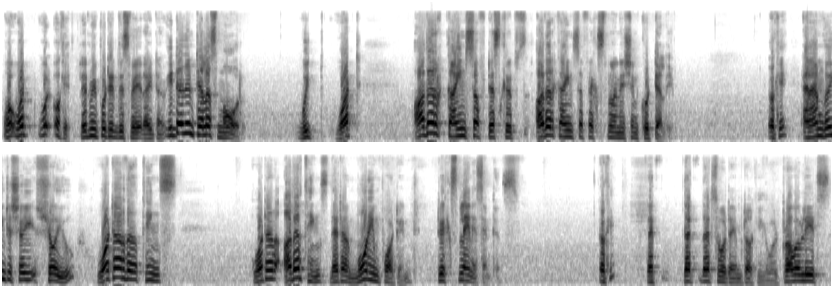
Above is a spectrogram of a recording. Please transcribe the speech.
what, what, what okay, let me put it this way right now. It doesn't tell us more with what other kinds of description, other kinds of explanation could tell you okay and I am going to show you, show you what are the things, what are other things that are more important to explain a sentence, okay that, that that's what I am talking about probably it's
